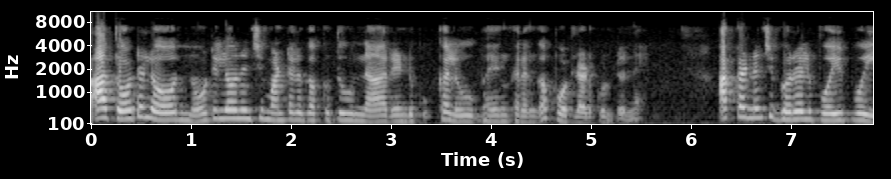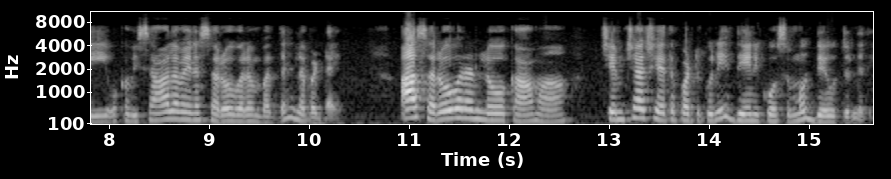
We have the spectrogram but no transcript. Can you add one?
ఆ తోటలో నోటిలో నుంచి మంటలు గక్కుతూ ఉన్న రెండు కుక్కలు భయంకరంగా పోట్లాడుకుంటున్నాయి. అక్కడి నుంచి గొర్రెలు పోయిపోయి ఒక విశాలమైన సరోవరం వద్ద నిలబడ్డాయి. ఆ సరోవరంలో కామ చెంచా చేత పట్టుకుని దేనికోసమో దేవుతున్నది.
